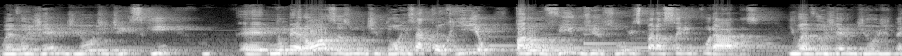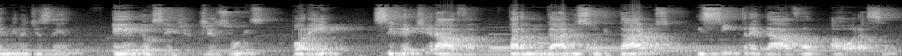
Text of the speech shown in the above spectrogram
O Evangelho de hoje diz que é, numerosas multidões acorriam para ouvir Jesus para serem curadas. E o Evangelho de hoje termina dizendo: Ele, ou seja, Jesus, porém, se retirava para lugares solitários e se entregava à oração.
